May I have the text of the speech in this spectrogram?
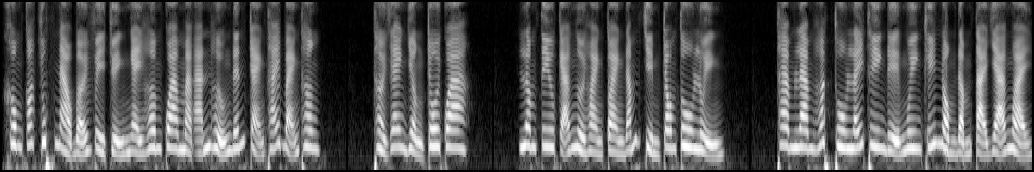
Không có chút nào bởi vì chuyện ngày hôm qua mà ảnh hưởng đến trạng thái bản thân. Thời gian dần trôi qua, Lâm Tiêu cả người hoàn toàn đắm chìm trong tu luyện. Tham lam hấp thu lấy thiên địa nguyên khí nồng đậm tại giả ngoại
